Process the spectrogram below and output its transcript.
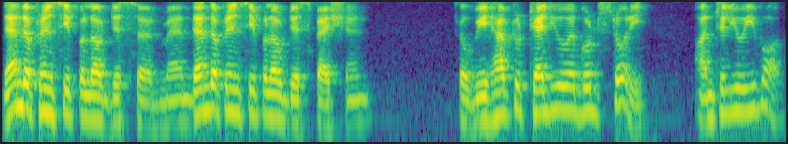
then the principle of discernment, then the principle of dispassion. So we have to tell you a good story until you evolve.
